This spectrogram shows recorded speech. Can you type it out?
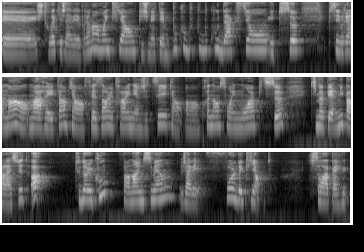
euh, je trouvais que j'avais vraiment moins de clientes, puis je mettais beaucoup, beaucoup, beaucoup d'actions et tout ça. Puis c'est vraiment en m'arrêtant, puis en faisant un travail énergétique, en, prenant soin de moi, puis tout ça, qui m'a permis par la suite, ah, tout d'un coup, pendant une semaine, j'avais full de clientes qui sont apparues.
